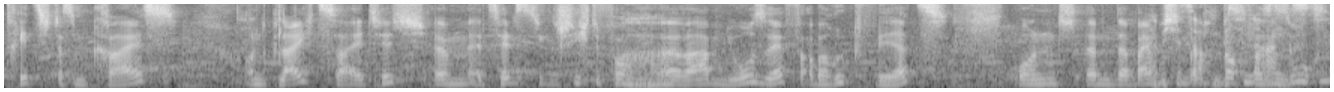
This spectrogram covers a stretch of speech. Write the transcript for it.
dreht sich das im Kreis. Und gleichzeitig ähm, erzählt es die Geschichte vom äh, Raben Josef, aber rückwärts. Und ähm, dabei Hab ich muss jetzt man noch versuchen,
